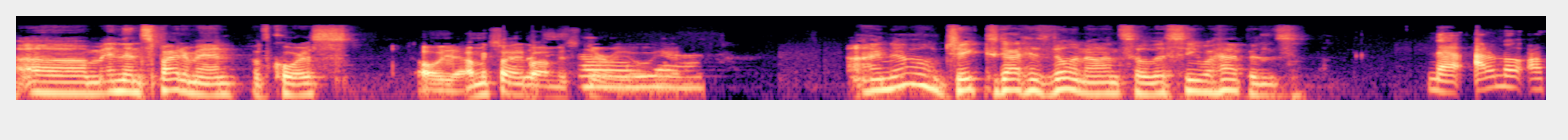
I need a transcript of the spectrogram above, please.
um, and then Spider Man, of course. Oh yeah, I'm excited about Mysterio. Oh yeah. Yeah. I know Jake's got his villain on, so let's see what happens. Now I don't know if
